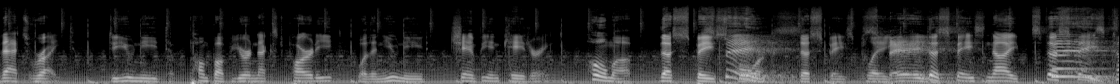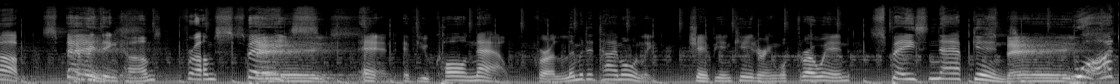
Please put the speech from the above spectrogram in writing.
That's right. Do you need to pump up your next party? Well, then you need Champion Catering, home of the Space, Fork, the Space Plate, the Space Knife, the Space Cup. Everything comes from space. And if you call now for a limited time only, Champion Catering will throw in space napkins. What?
